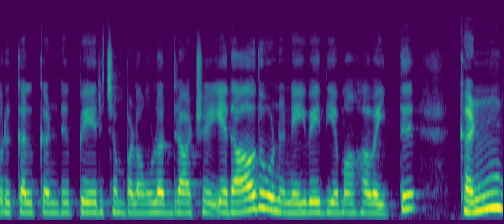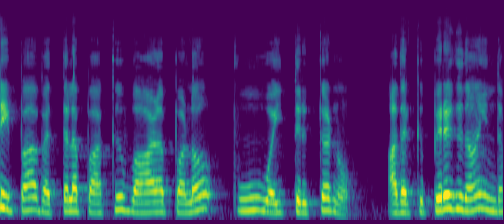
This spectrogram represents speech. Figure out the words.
ஒரு கல்கண்டு பேரிச்சம்பழம் உலர் திராட்சை ஏதாவது ஒன்று நெய்வேத்தியமாக வைத்து கண்டிப்பாக வெத்தலைப்பாக்கு வாழைப்பழம் பூ வைத்திருக்கணும். அதற்கு பிறகு தான் இந்த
